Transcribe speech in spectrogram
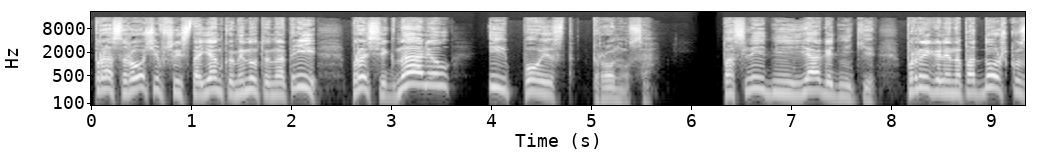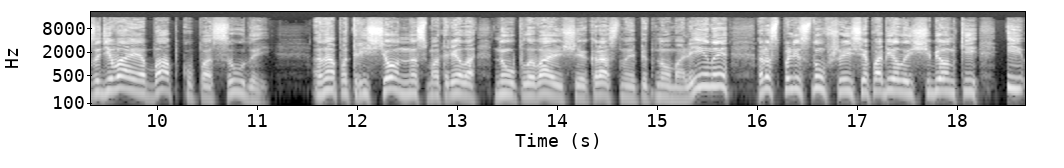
просрочивший стоянку минуты на три, просигналил, и поезд тронулся. Последние ягодники прыгали на подножку, задевая бабку посудой. Она потрясенно смотрела на уплывающее красное пятно малины, расплеснувшееся по белой щебенке, и,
